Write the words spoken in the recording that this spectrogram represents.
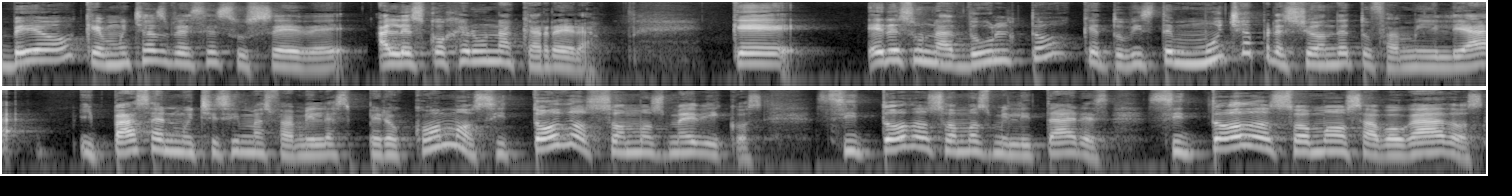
veo que muchas veces sucede al escoger una carrera, que eres un adulto, que tuviste mucha presión de tu familia y pasa en muchísimas familias, pero ¿cómo? Si todos somos médicos, si todos somos militares, si todos somos abogados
